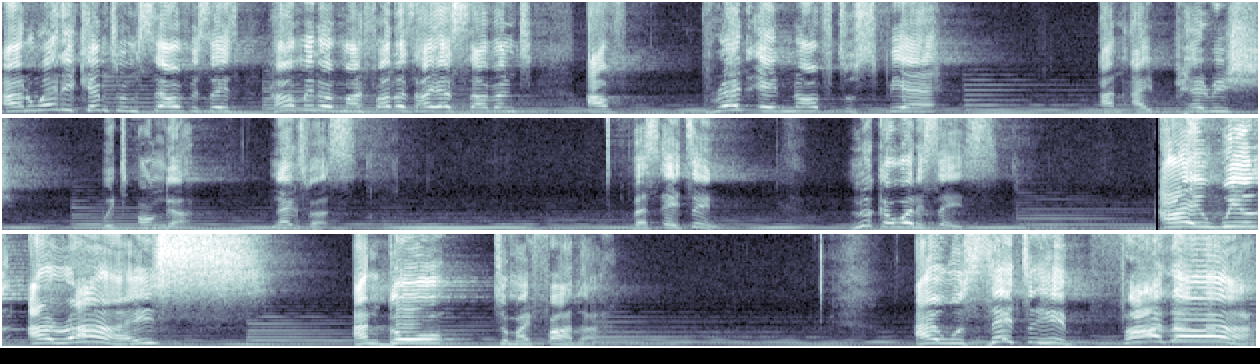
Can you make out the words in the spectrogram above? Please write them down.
And when he came to himself, he says, How many of my father's highest servants have bread enough to spare, and I perish with hunger? Next verse. Verse 18. Look at what it says. I will arise and go to my father. I will say to him, Father,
